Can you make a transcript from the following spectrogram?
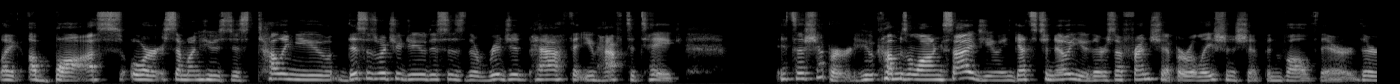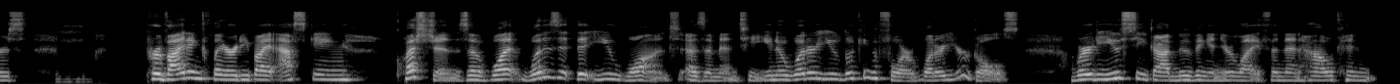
like a boss or someone who's just telling you, this is what you do, this is the rigid path that you have to take it's a shepherd who comes alongside you and gets to know you. There's a friendship a relationship involved there. There's mm-hmm. providing clarity by asking questions of what what is it that you want as a mentee? You know what are you looking for? What are your goals? Where do you see god moving in your life? And then how can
